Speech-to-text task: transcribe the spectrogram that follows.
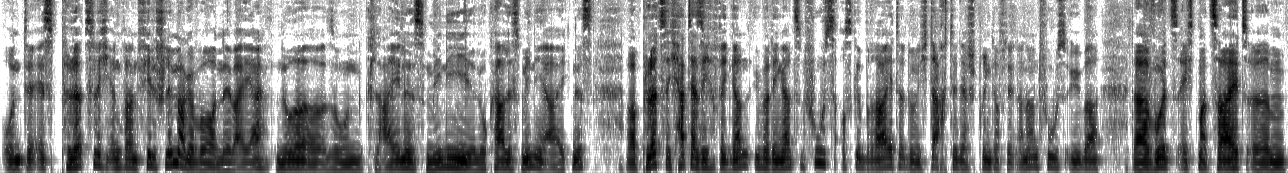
Und der ist plötzlich irgendwann viel schlimmer geworden. Der war ja nur so ein kleines Mini, lokales Mini-Ereignis. Aber plötzlich hat er sich den, über den ganzen Fuß ausgebreitet und ich dachte, der springt auf den anderen Fuß über. Da wurde es echt mal Zeit, ähm,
